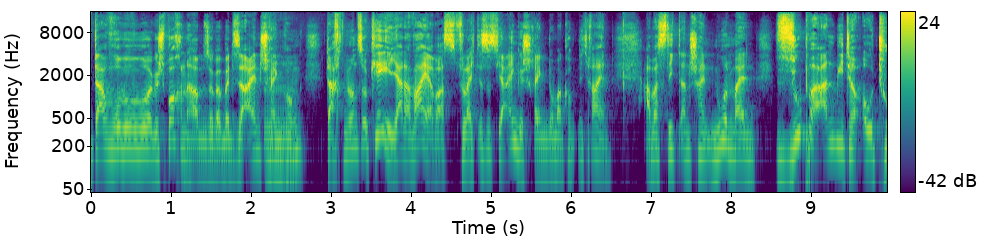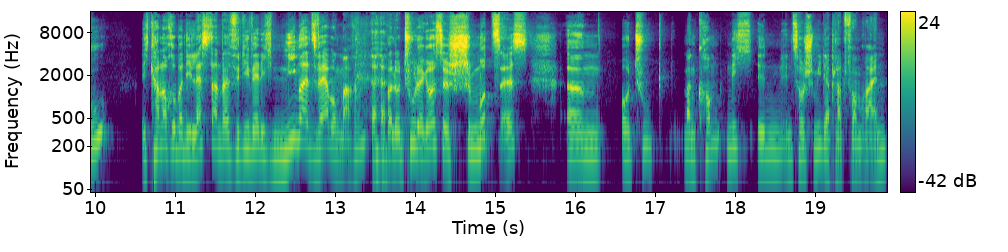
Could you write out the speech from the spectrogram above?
da wo, wo, wir gesprochen haben, sogar bei dieser Einschränkung, dachten wir uns, okay, ja, da war ja was. Vielleicht ist es hier eingeschränkt und man kommt nicht rein. Aber es liegt anscheinend nur an meinem super Anbieter O2 Ich kann auch über die lästern, weil für die werde ich niemals Werbung machen, weil O2 der größte Schmutz ist. Ähm, O2, man kommt nicht in, in Social Media Plattformen rein.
